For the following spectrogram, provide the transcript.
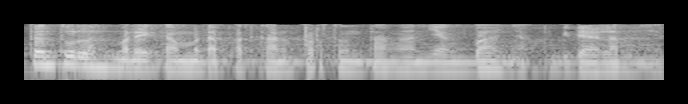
tentulah mereka mendapatkan pertentangan yang banyak di dalamnya.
